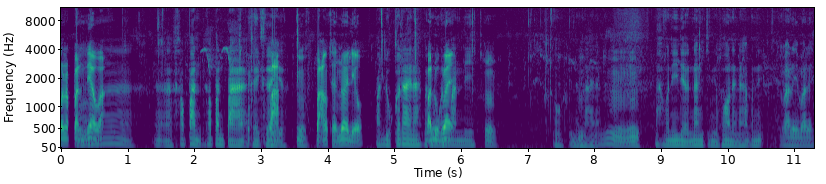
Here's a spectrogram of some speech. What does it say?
คนละปั่นเดียวอะาอ่าข้าวปั้นข้าวปั้นปลาน่ะเคยเคยปลาอยู่อืมปลาเฉยน้อยเดียวปลาดุกก็ได้นะปลาดุกได้มันดีอืมโอ้กินน้ำลายแล้วอืมอืมอะวันนี้เดี๋ยวนั่งกินกับพ่อหน่อยนะครับวันนี้มาเลยมาเลย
